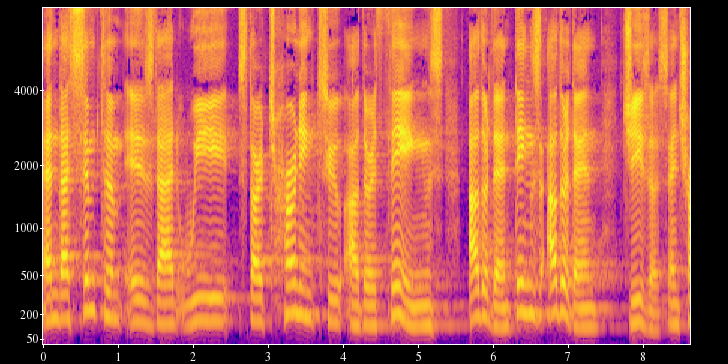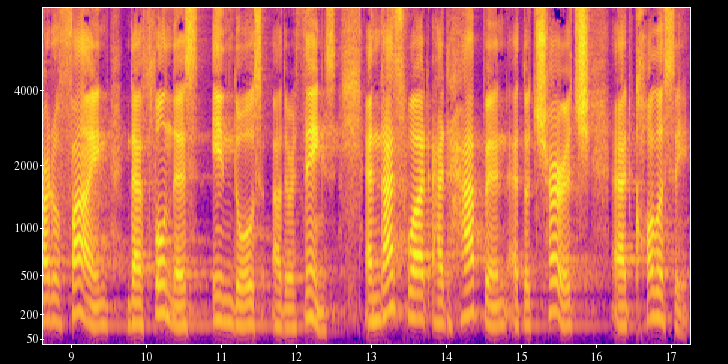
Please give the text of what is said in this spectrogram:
And that symptom is that we start turning to other things other than, things other than Jesus, and try to find that fullness in those other things. And that's what had happened at the church at Colossae.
